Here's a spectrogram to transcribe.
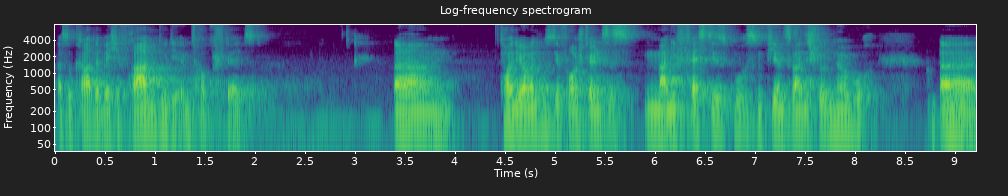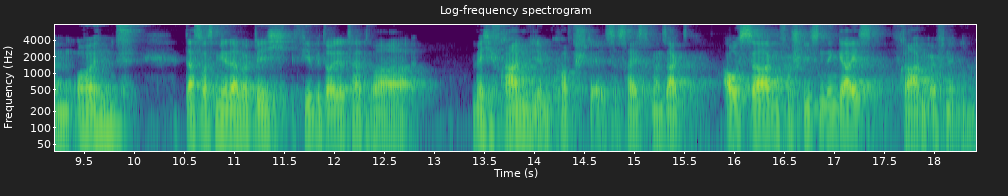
Also gerade welche Fragen du dir im Kopf stellst. Ähm, Tony Robbins muss dir vorstellen, es ist ein Manifest dieses Buch, es ist ein 24-Stunden-Hörbuch. Ähm, und das, was mir da wirklich viel bedeutet hat, war, welche Fragen du dir im Kopf stellst. Das heißt, man sagt, Aussagen verschließen den Geist, Fragen öffnen ihn.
